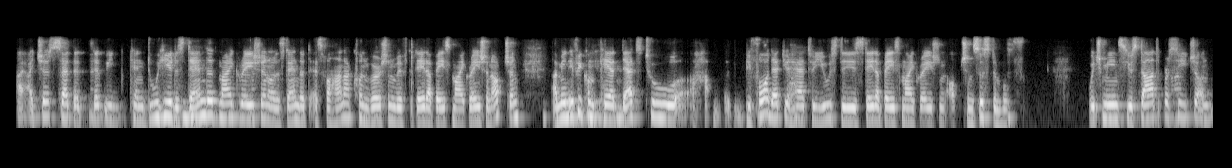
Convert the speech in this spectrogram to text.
I, I, just said that that we can do here the standard migration or the standard S4HANA conversion with the database migration option. I mean, if we compare that to before that, you had to use this database migration option system move which means you start the procedure on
